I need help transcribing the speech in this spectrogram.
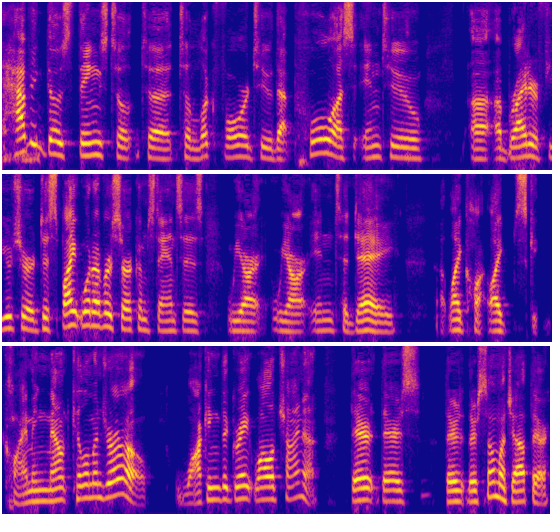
having those things to to to look forward to that pull us into uh, a brighter future despite whatever circumstances we are we are in today like like climbing mount kilimanjaro walking the great wall of china. There there's there, there's so much out there.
